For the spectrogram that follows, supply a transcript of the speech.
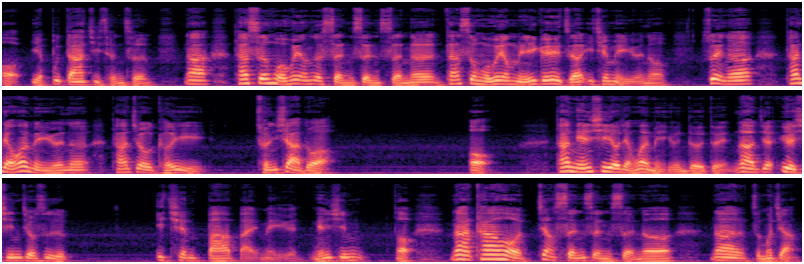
哦，也不搭计程车。那他生活费用的省省省呢？他生活费用每一个月只要一千美元哦。所以呢，他两万美元呢，他就可以存下多少？哦，他年薪有两万美元，对不对？那这月薪就是一千八百美元年薪哦。那他哦这样省省省呢？那怎么讲？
